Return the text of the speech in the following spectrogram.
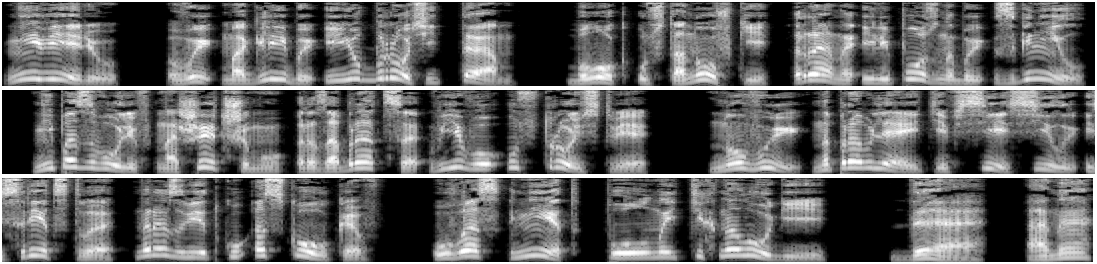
не верю. Вы могли бы ее бросить там. Блок установки рано или поздно бы сгнил, не позволив нашедшему разобраться в его устройстве. Но вы направляете все силы и средства на разведку осколков. У вас нет полной технологии. Да, она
